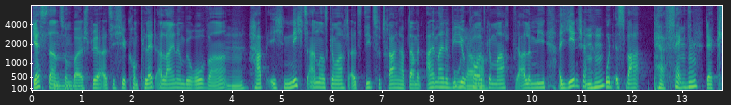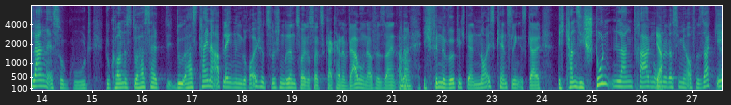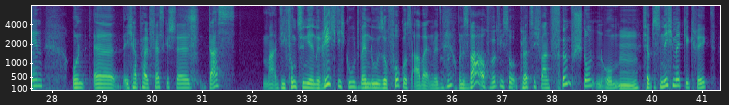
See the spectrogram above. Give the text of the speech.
Gestern Mhm. zum Beispiel, als ich hier komplett alleine im Büro war, Mhm. habe ich nichts anderes gemacht, als die zu tragen, habe damit all meine Videocalls Oh ja. gemacht, alle Mi, jeden Scheiß. Mhm. Und es war perfekt. Der Klang ist so gut. Du konntest, du hast halt, du hast keine ablenkenden Geräusche zwischendrin. Sorry, das soll jetzt gar keine Werbung dafür sein, aber Nein. ich finde wirklich, der Noise Cancelling ist geil. Ich kann sie stundenlang tragen, Ja. ohne dass sie mir auf den Sack gehen. Und äh, ich habe halt festgestellt, dass die funktionieren richtig gut, wenn du so Fokus arbeiten willst. Und es war auch wirklich so, plötzlich waren fünf Stunden um. Ich habe das nicht mitgekriegt.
